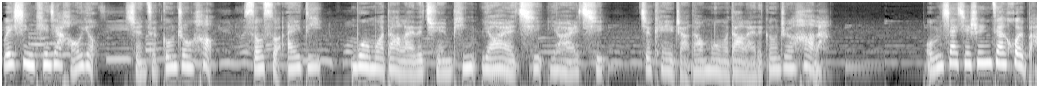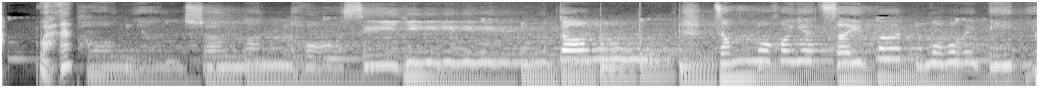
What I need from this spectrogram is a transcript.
微信添加好友，选择公众号，搜索 ID“ 默默到来”的全拼幺二七幺二七，就可以找到“默默到来”的公众号啦。我们下期声音再会吧，晚安。常问何时要等怎么可一世不爱别人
